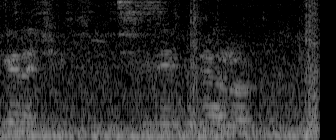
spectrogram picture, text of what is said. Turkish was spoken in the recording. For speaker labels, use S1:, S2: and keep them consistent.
S1: gene çek. Silebiliyor orada.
